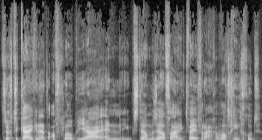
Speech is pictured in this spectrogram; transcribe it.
Terug te kijken naar het afgelopen jaar en ik stel mezelf eigenlijk twee vragen. Wat ging goed?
